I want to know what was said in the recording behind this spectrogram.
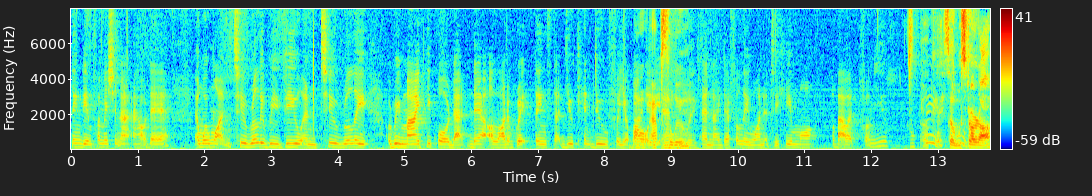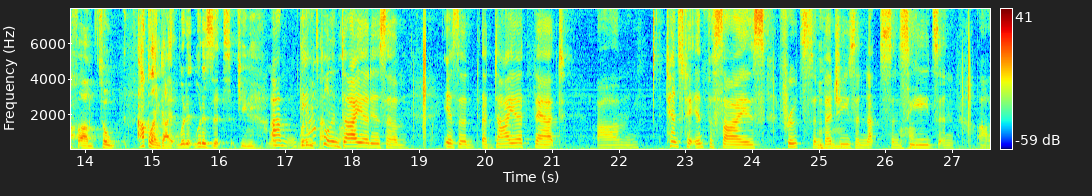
think the information are out there. And we want to really review and to really remind people that there are a lot of great things that you can do for your body. and- absolutely. And, I definitely wanted to hear more about it from you. Okay, so we'll start off. Um, so, alkaline diet. What, what is it, Jeannie? What, Um, what the alkaline diet is a is a, a diet that um, tends to emphasize fruits and veggies and nuts and seeds and uh,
